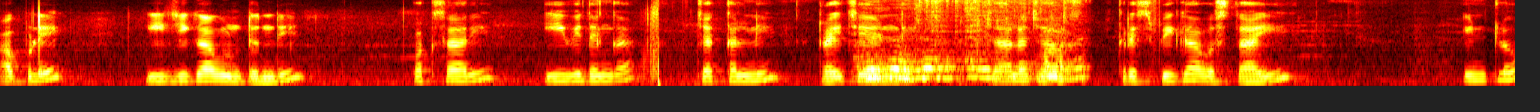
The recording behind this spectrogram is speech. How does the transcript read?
అప్పుడే ఈజీగా ఉంటుంది. ఒకసారి ఈ విధంగా చెక్కల్ని ట్రై చేయండి. చాలా చాలా క్రిస్పీగా వస్తాయి. ఇంట్లో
